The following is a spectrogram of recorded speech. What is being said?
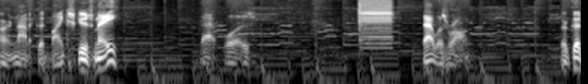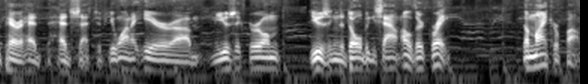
Or not a good mic, excuse me. That was. That was wrong. They're a good pair of head, headsets. If you want to hear um, music through them using the Dolby sound, oh, they're great the microphone.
